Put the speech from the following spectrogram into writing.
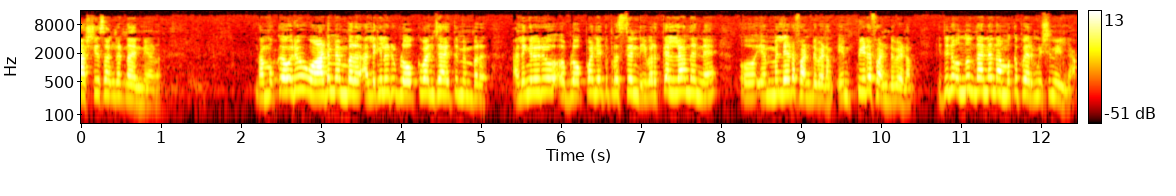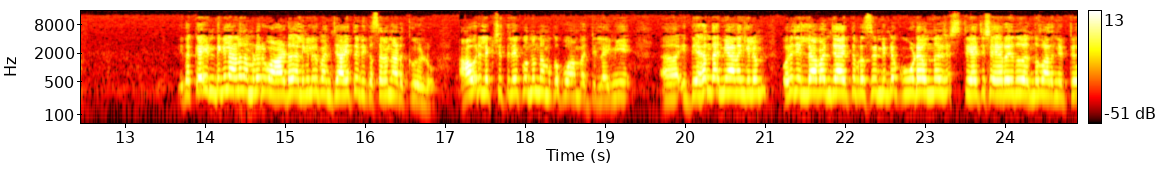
രാഷ്ട്രീയ സംഘടന തന്നെയാണ്. നമുക്ക് ഒരു വാർഡ് മെമ്പർ അല്ലെങ്കിൽ ഒരു ബ്ലോക്ക് പഞ്ചായത്ത് മെമ്പർ അല്ലെങ്കിൽ ഒരു ബ്ലോക്ക് പഞ്ചായത്ത് പ്രസിഡന്റ് ഇവർക്കെല്ലാം തന്നെ എം എൽ എയുടെ ഫണ്ട് വേണം എം പിയുടെ ഫണ്ട് വേണം. ഇതിനൊന്നും തന്നെ നമുക്ക് പെർമിഷൻ ഇല്ല. ഇതൊക്കെ ഉണ്ടെങ്കിലാണ് നമ്മുടെ ഒരു വാർഡ് അല്ലെങ്കിൽ ഒരു പഞ്ചായത്ത് വികസനം നടക്കുകയുള്ളൂ. ആ ഒരു ലക്ഷ്യത്തിലേക്കൊന്നും നമുക്ക് പോകാൻ പറ്റില്ല. ഇനി ഇദ്ദേഹം തന്നെയാണെങ്കിലും ഒരു ജില്ലാ പഞ്ചായത്ത് പ്രസിഡന്റിന്റെ കൂടെ ഒന്ന് സ്റ്റേജ് ഷെയർ ചെയ്തു എന്ന് പറഞ്ഞിട്ട്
